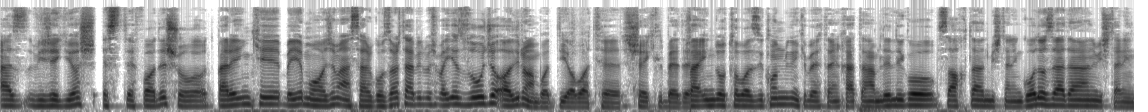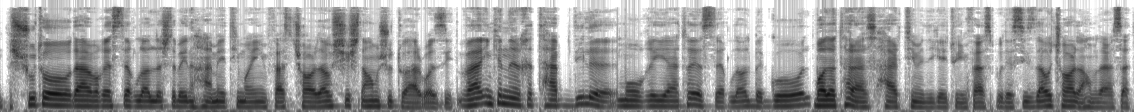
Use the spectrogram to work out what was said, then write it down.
از ویژگیاش استفاده شد. برای اینکه به یه مهاجم اثرگذار تبدیل بشه و یه زوج عالی رو هم با دیابات شکل بده. و این دو تا بازیکن می‌دونین که بهترین خط حمله لیگو ساختن بیشترین گل زدن بیشترین شوت رو در واقع استقلال داشته بین همه تیم‌های این فصل. 14 و 6 دهم شوت تو هر بازی. و اینکه نرخ تبدیل موقعیت های استقلال به گل بالاتر از هر تیم دیگه تو این فصل بوده. 13 و 4 دهم درصد.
